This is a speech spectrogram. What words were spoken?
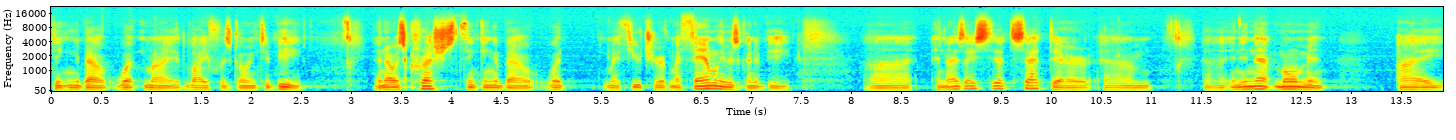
thinking about what my life was going to be. And I was crushed thinking about what my future of my family was going to be. Uh, and as I sit, sat there, um, uh, and in that moment, I,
